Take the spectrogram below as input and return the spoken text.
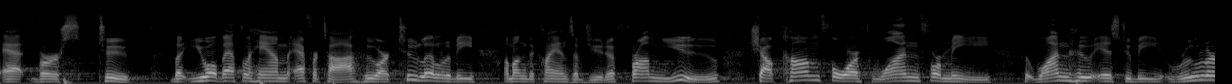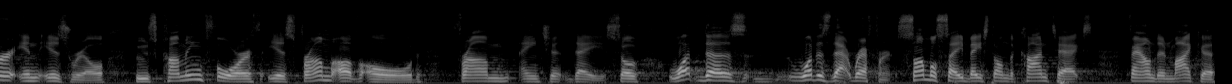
at verse 2. But you, O Bethlehem Ephratah, who are too little to be among the clans of Judah, from you shall come forth one for me one who is to be ruler in Israel, whose coming forth is from of old, from ancient days. So, what does, what does that reference? Some will say, based on the context, found in Micah,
